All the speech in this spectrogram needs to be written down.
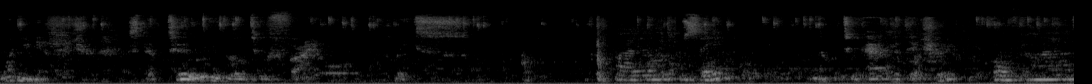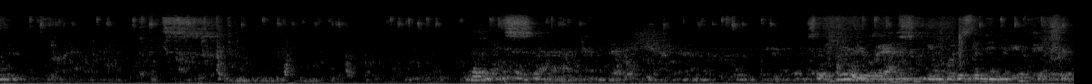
one. You need a picture. Step two, you go to File, Place. File to save No, to add the picture. or file Place. place. Uh, and then, yeah. So here it would ask you what is the name of your picture,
